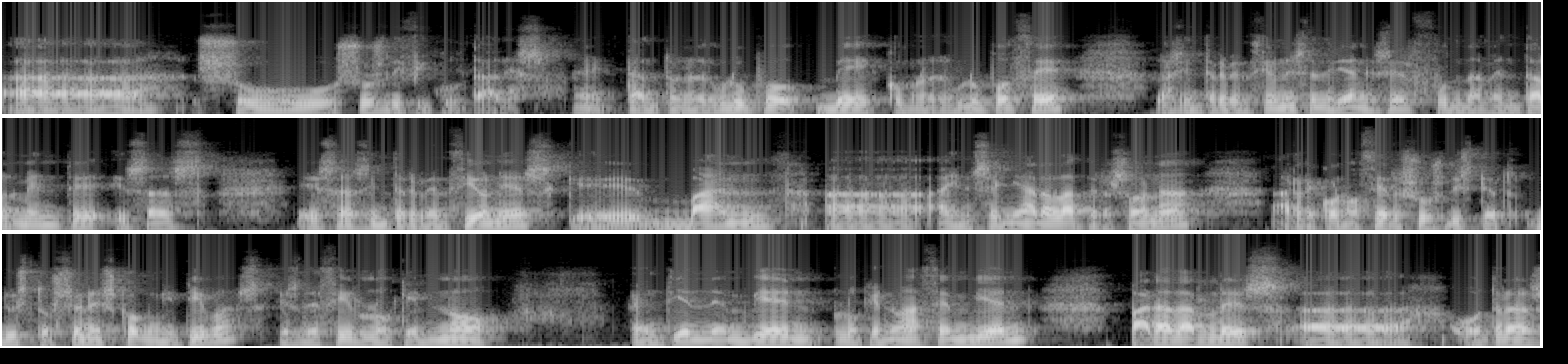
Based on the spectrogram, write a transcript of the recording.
ah, sus dificultades. ¿eh? Tanto en el grupo B como en el grupo C, las intervenciones tendrían que ser fundamentalmente esas, esas intervenciones que van a, enseñar a la persona a reconocer sus distorsiones cognitivas, es decir, lo que no entienden bien, lo que no hacen bien, para darles eh, otras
